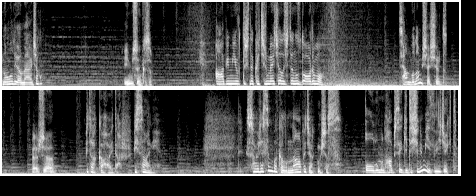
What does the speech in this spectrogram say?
Ne oluyor Mercan? İyi misin kızım? Abimi yurt dışına kaçırmaya çalıştığınız doğru mu? Sen buna mı şaşırdın? Mercan. Bir dakika Haydar, bir saniye. Söylesin bakalım ne yapacakmışız? Oğlumun hapse gidişini mi izleyecektim?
